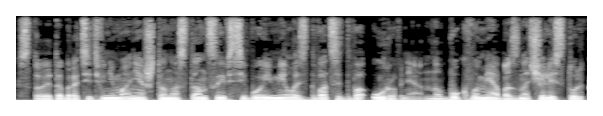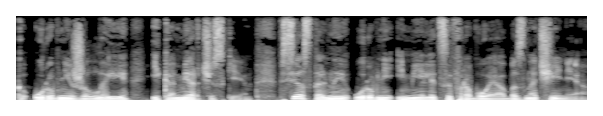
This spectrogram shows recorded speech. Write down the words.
Стоит обратить внимание, что на станции всего имелось 22 уровня, но буквами обозначались только уровни жилые и коммерческие. Все остальные уровни имели цифровое обозначение.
